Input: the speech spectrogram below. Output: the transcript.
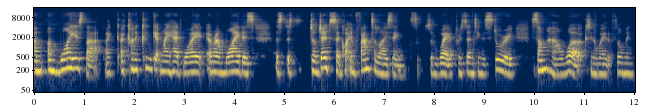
Um, and why is that? I, I kind of couldn't get my head why around why this, as, as John James said, quite infantilizing sort of way of presenting the story somehow worked in a way that filming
